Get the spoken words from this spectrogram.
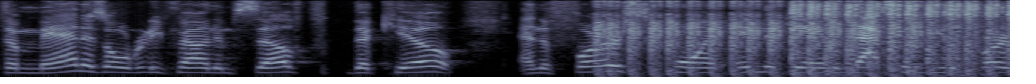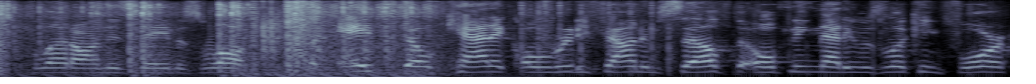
the man, has already found himself the kill and the first point in the game, and that's going to be the first blood on his name as well. But Abe Stokanic already found himself the opening that he was looking for.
